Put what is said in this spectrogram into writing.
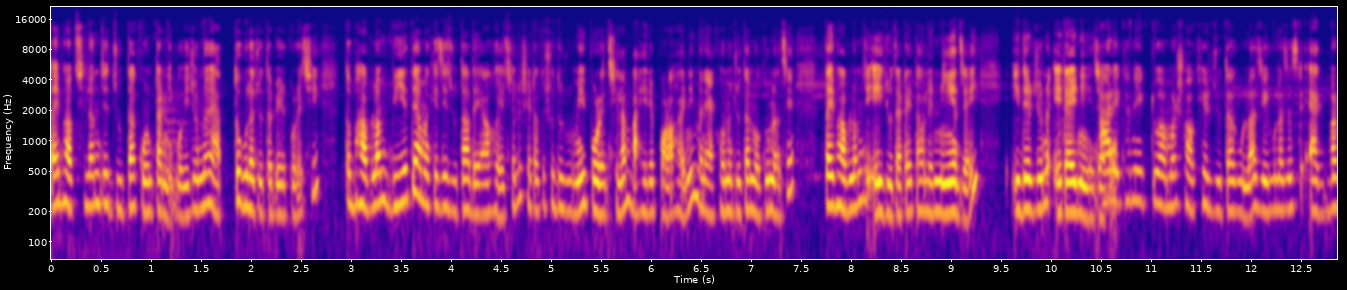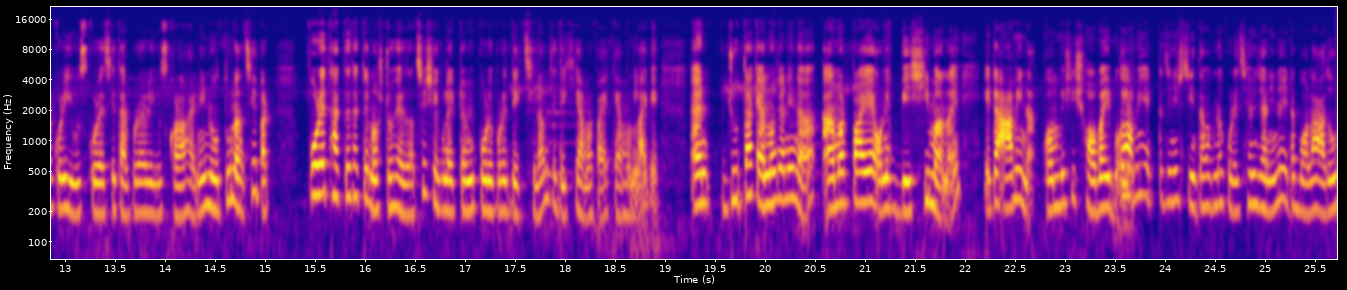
তাই ভাবছিলাম যে জুতা কোনটা নিব? এই জন্য এতগুলো জুতা বের করেছি। তো ভাবলাম বিয়েতে আমাকে যে জুতা দেওয়া হয়েছিল সেটা তো শুধু রুমেই পরেছিলাম বাইরে পরা হয়নি মানে এখনও জুতা নতুন আছে। তাই ভাবলাম যে এই জুতাটাই তাহলে নিয়ে যাই ঈদের জন্য এটাই নিয়ে যাই আর এখানে একটু আমার শখের জুতাগুলো যেগুলো জাস্ট একবার করে ইউজ করেছি তারপরে আর ইউজ করা হয়নি। নতুন আছে বাট পরে থাকতে থাকতে নষ্ট হয়ে যাচ্ছে সেগুলো একটু আমি পরে পরে দেখছিলাম যে দেখি আমার পায়ে কেমন লাগে। অ্যান্ড জুতা কেন জানি না আমার পায়ে অনেক বেশি মানায় এটা আমি না কম বেশি সবাই বলে। আমি একটা জিনিস চিন্তা ভাবনা করেছি আমি জানি না এটা বলা আদৌ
